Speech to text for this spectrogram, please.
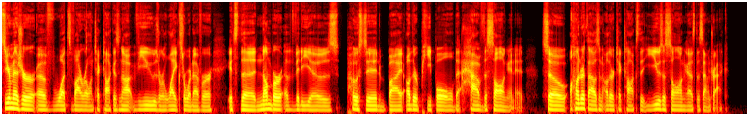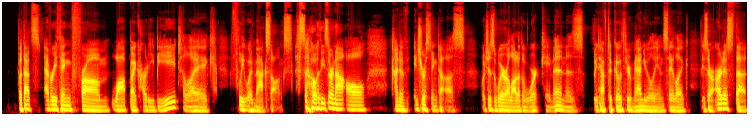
So your measure of what's viral on TikTok is not views or likes or whatever. It's the number of videos posted by other people that have the song in it. So 100,000 other TikToks that use a song as the soundtrack. But that's everything from WAP by Cardi B to like Fleetwood Mac songs. So these are not all kind of interesting to us, which is where a lot of the work came in is we'd have to go through manually and say like these are artists that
